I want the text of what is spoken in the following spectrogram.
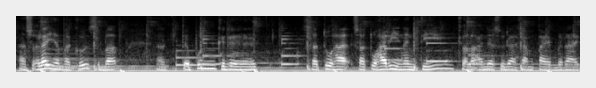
Uh, soalan yang bagus sebab uh, kita pun kena satu ha, satu hari nanti kalau anda sudah sampai berat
